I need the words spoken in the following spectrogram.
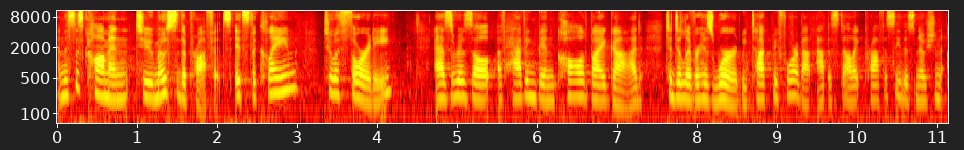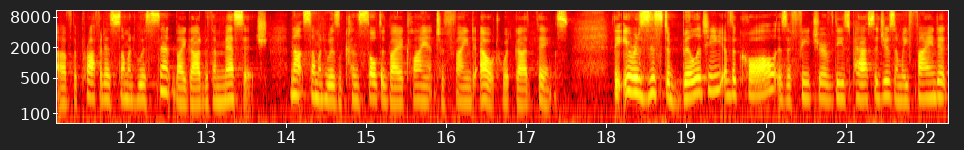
And this is common to most of the prophets. It's the claim to authority as a result of having been called by God to deliver his word. We talked before about apostolic prophecy, this notion of the prophet as someone who is sent by God with a message, not someone who is consulted by a client to find out what God thinks. The irresistibility of the call is a feature of these passages, and we find it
